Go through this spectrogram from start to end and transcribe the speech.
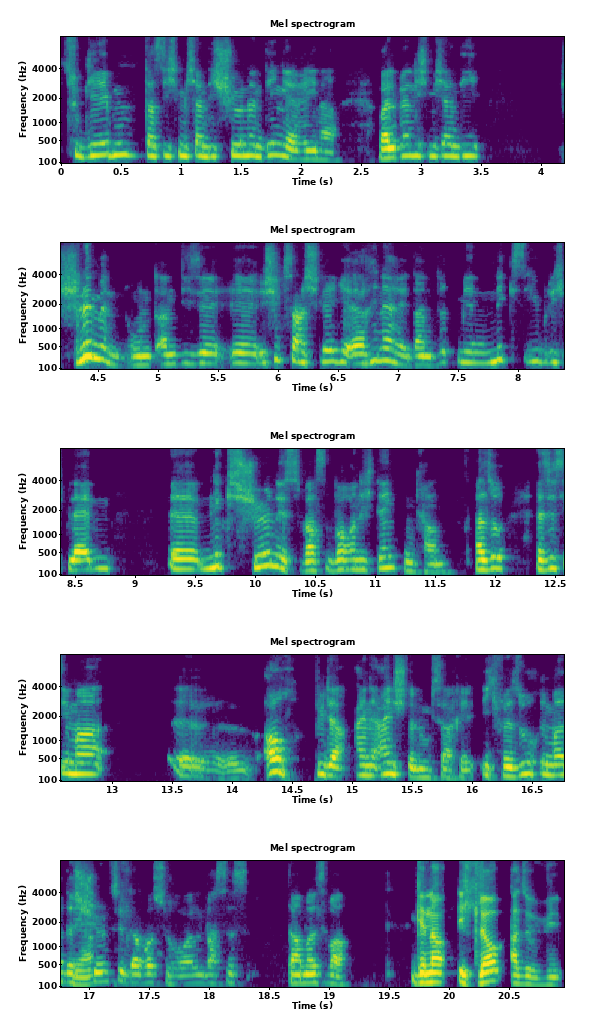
zu geben, dass ich mich an die schönen Dinge erinnere. Weil wenn ich mich an die schlimmen und an diese äh, Schicksalsschläge erinnere, dann wird mir nichts übrig bleiben, äh, nichts Schönes, was, woran ich denken kann. Also es ist immer äh, auch wieder eine Einstellungssache. Ich versuche immer das ja. Schönste daraus zu holen, was es damals war. Genau, ich glaube, also wie,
